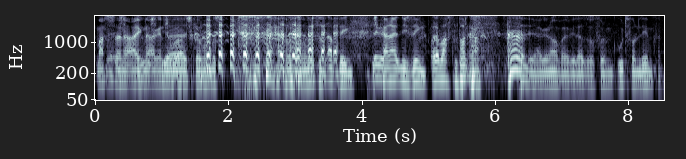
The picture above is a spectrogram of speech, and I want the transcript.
machst deine eigene Agentur. Ja, ja, ich glaube, man muss, man muss das abwägen. Ich kann halt nicht singen. Oder machst einen Podcast. Ja, genau, weil wir da so von, gut von leben können.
